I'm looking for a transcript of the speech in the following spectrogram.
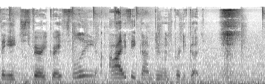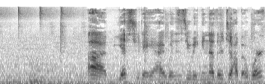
They aged very gracefully. I think I'm doing pretty good. Uh, yesterday, I was doing another job at work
